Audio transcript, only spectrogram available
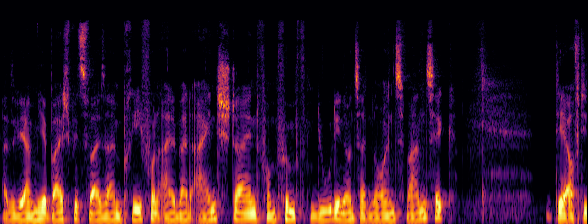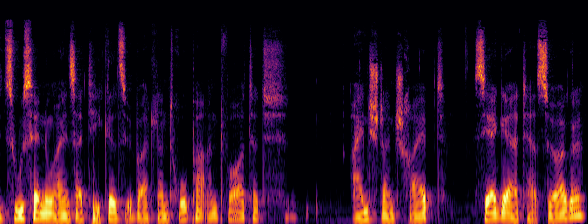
Also wir haben hier beispielsweise einen Brief von Albert Einstein vom 5. Juli 1929, der auf die Zusendung eines Artikels über Atlantropa antwortet. Einstein schreibt, sehr geehrter Herr Sörgel,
